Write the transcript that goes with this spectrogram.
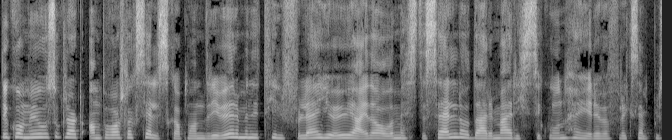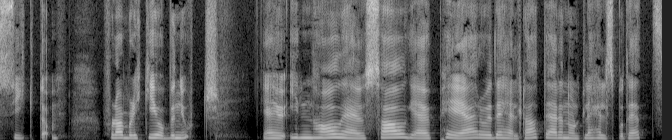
Det kommer jo så klart an på hva slags selskap man driver, men i tilfelle gjør jo jeg det aller meste selv, og dermed er risikoen høyere ved f.eks. sykdom, for da blir ikke jobben gjort. Jeg gjør innhold, jeg gjør salg, jeg gjør PR, og i det hele tatt, jeg er en ordentlig helsepotet,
